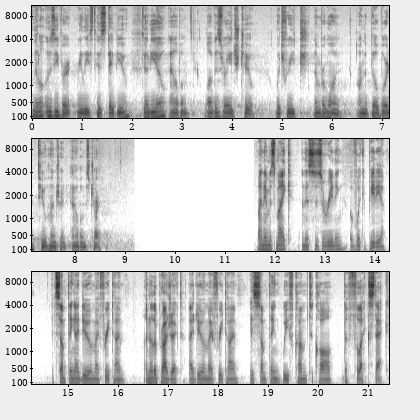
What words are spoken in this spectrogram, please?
Little Uzi Vert released his debut studio album, Luv is Rage 2, which reached number one on the Billboard 200 albums chart. My name is Mike, and this is a reading of Wikipedia. It's something I do in my free time. Another project I do in my free time is something we've come to call the Flex Deck.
